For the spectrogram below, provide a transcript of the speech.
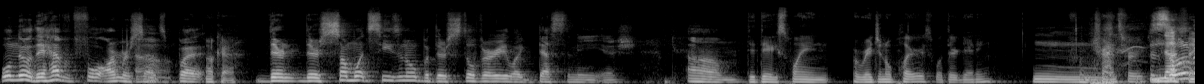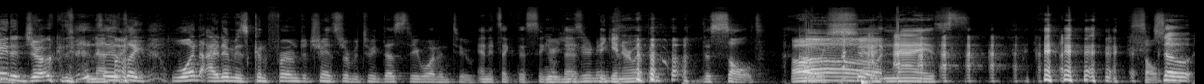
well, no, they have full armor sets, Oh. but okay. they're they're somewhat seasonal, but they're still very like Destiny ish. Um, Did they explain original players what they're getting Mm. from transfers? someone Nothing. made a joke that says Nothing. like one item is confirmed to transfer between Destiny one and two. And it's like the single Your the username? beginner weapon. The salt. Oh, shit! nice. So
